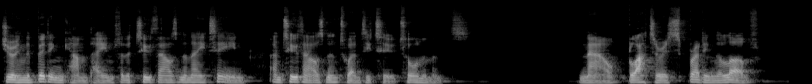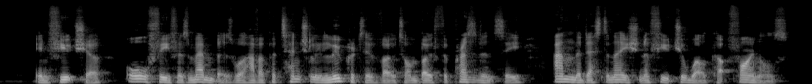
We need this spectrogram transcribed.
during the bidding campaign for the 2018 and 2022 tournaments. Now, Blatter is spreading the love. In future, all FIFA's members will have a potentially lucrative vote on both the presidency and the destination of future World Cup finals,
